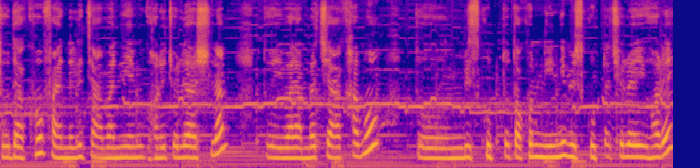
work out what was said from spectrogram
তো দেখো ফাইনালি চা বানিয়ে আমি ঘরে চলে আসলাম। তো এবার আমরা চা খাব। তো বিস্কুট তো তখন নিইনি, বিস্কুটটা ছিল এই ঘরে।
